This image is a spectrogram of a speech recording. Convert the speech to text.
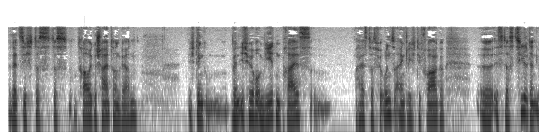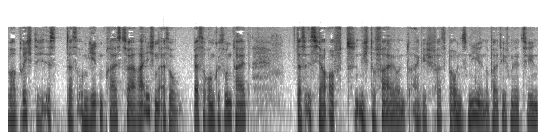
letztlich das, das traurige Scheitern werden. Ich denke, wenn ich höre um jeden Preis, heißt das für uns eigentlich die Frage, äh, ist das Ziel denn überhaupt richtig? Ist das um jeden Preis zu erreichen? Also Besserung, Gesundheit. Das ist ja oft nicht der Fall und eigentlich fast bei uns nie in der Palliativmedizin.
